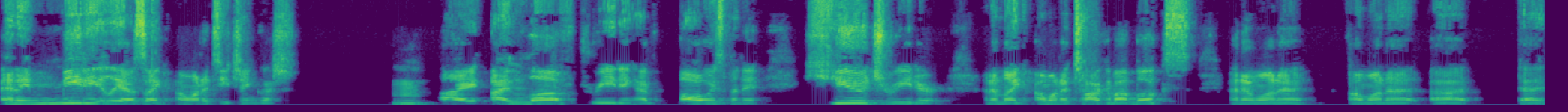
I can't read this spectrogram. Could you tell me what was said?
And immediately I was like, I want to teach English. Mm. I, I loved reading. I've always been a huge reader. And I'm like, I want to talk about books and I want to, I want to, uh, uh,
